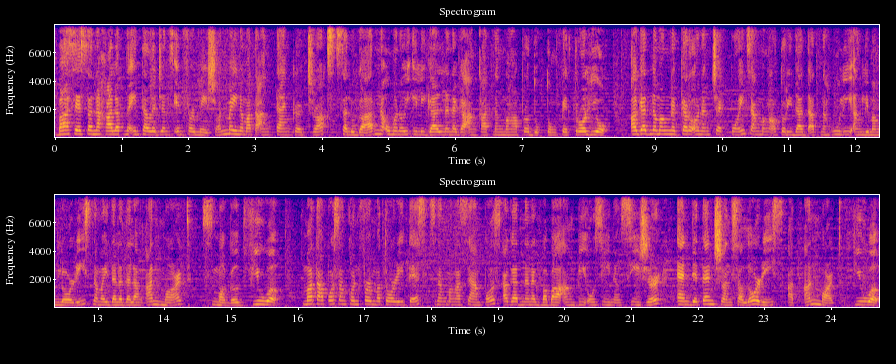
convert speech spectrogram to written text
Base sa nakalap na intelligence information, may namataang tanker trucks sa lugar na umano'y iligal na nagaangkat ng mga produktong petrolyo. Agad namang nagkaroon ng checkpoints ang mga otoridad at nahuli ang limang lorries na may daladalang unmarked, smuggled fuel. Matapos ang confirmatory tests ng mga samples, agad na nagbaba ang BOC ng seizure and detention sa lorries at unmarked fuel.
